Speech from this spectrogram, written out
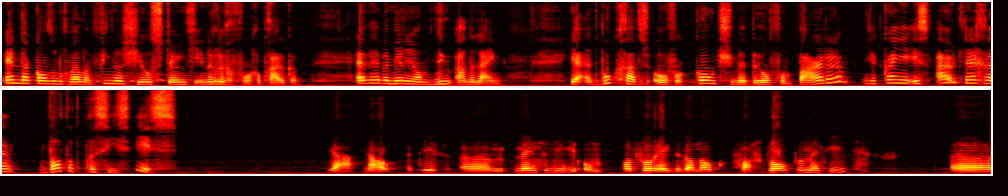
En daar kan ze nog wel een financieel steuntje in de rug voor gebruiken. En we hebben Mirjam nu aan de lijn. Ja, het boek gaat dus over coachen met behulp van paarden. Je kan je eens uitleggen wat dat precies is? Ja, nou, het is um, mensen die om wat voor reden dan ook vastlopen met iets. Uh,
